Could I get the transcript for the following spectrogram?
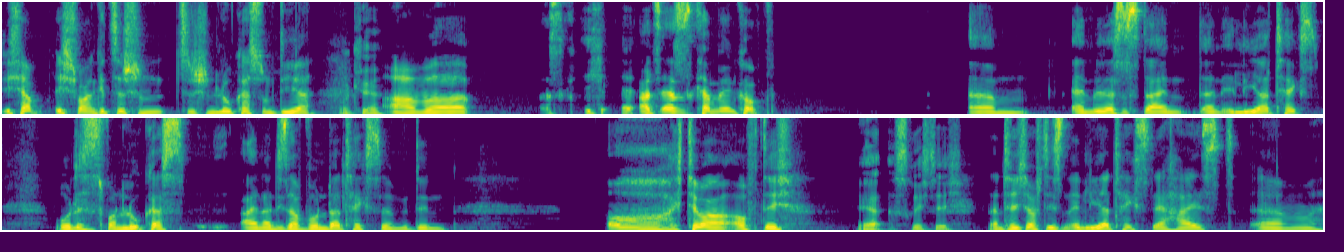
Ich, hab, ich schwanke zwischen, zwischen Lukas und dir. Okay. Aber ich, als erstes kam mir in den Kopf, ähm, entweder das ist dein, dein Elia-Text oder das ist von Lukas einer dieser Wundertexte mit den. Oh, ich tippe mal auf dich. Ja, ist richtig. Natürlich auf diesen Elia-Text, der heißt. Ähm,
